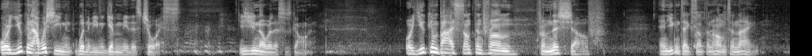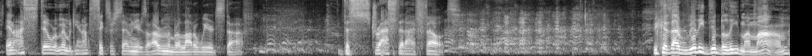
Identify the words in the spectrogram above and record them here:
Or you can, I wish she even, wouldn't have even given me this choice. You know where this is going. Or you can buy something from, from this shelf and you can take something home tonight. And I still remember, again, I'm six or seven years old. I remember a lot of weird stuff. the stress that I felt. Because I really did believe my mom.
